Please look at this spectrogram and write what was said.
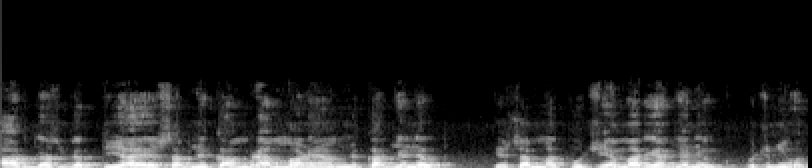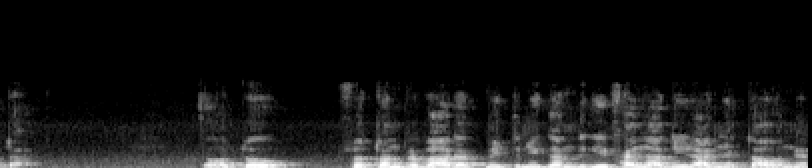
आठ दस व्यक्ति आए, सबने कहा हम ब्राह्मण हैं। हमने कहा, जनेऊ, ये सब मत पूछिए, हमारे यहाँ जनेऊ कुछ नहीं होता। तो अब तो स्वतंत्र भारत में इतनी गंदगी फैला दी राजनेताओं ने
